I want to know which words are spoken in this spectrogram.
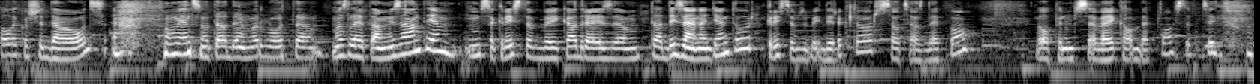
palikuši daudz. Un viens no tādiem varbūt mazliet amizantiem. Mums ar Kristapu bija kādreiz tāda dizaina aģentūra. Kristaps bija direktors, saucās Depo. Vēl pirms veikala depo, starp citu.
